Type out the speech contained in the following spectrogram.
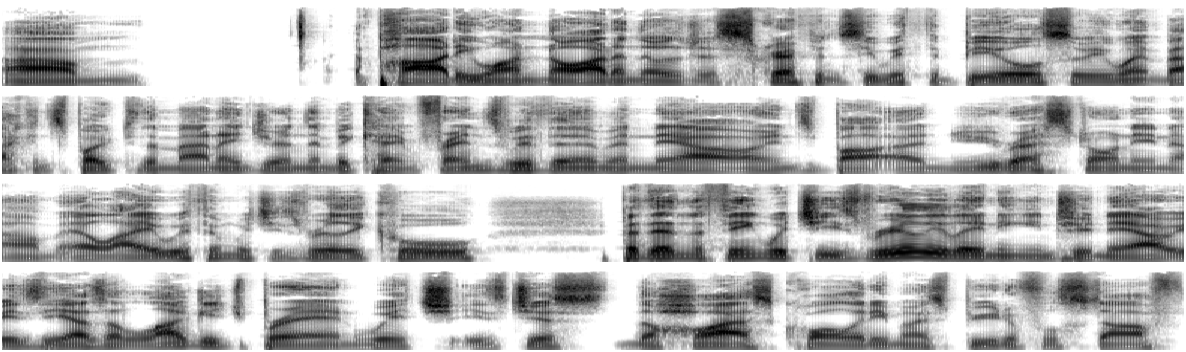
um, a party one night and there was a discrepancy with the bill. So he went back and spoke to the manager and then became friends with him and now owns a new restaurant in um, LA with him, which is really cool. But then the thing which he's really leaning into now is he has a luggage brand, which is just the highest quality, most beautiful stuff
